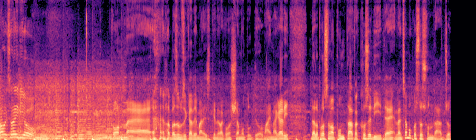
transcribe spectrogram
House Radio? Con eh, la base musicale dei Maneskin la conosciamo tutti ormai. Magari dalla prossima puntata cosa dite? lanciamo questo sondaggio.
